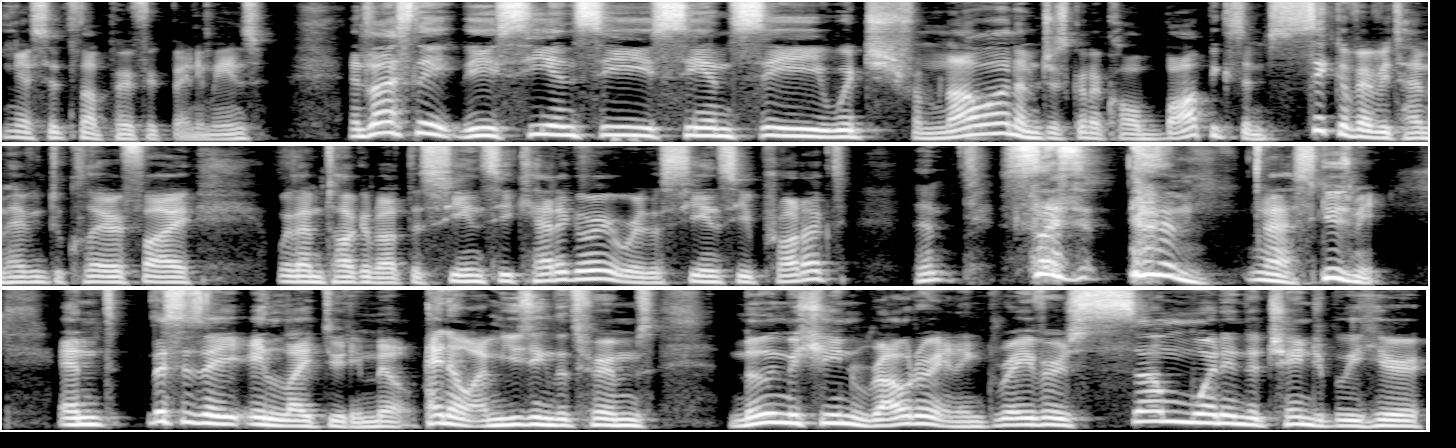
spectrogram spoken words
Yes, it's not perfect by any means. And lastly, the Sienci CNC, which from now on I'm just going to call Bob because I'm sick of every time having to clarify whether I'm talking about the CNC category or the Sienci product. ah, excuse me. And this is a, a light duty mill. I know I'm using the terms milling machine, router, and engraver somewhat interchangeably here,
